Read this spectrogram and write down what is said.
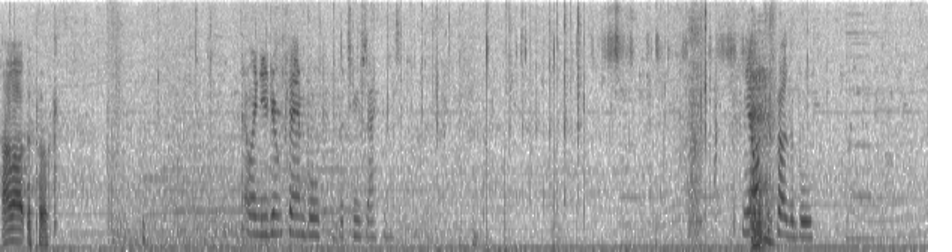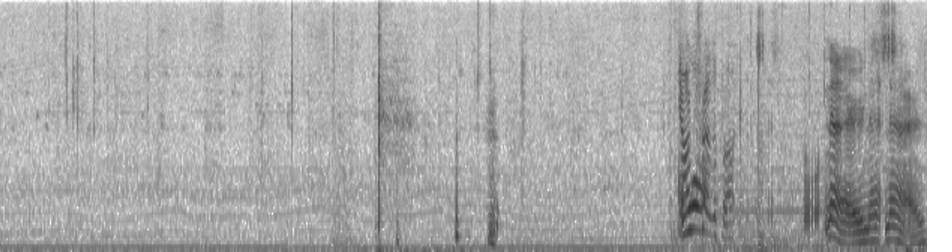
I like the puck. And when you don't play in ball for two seconds. Yeah, I prefer the ball. What? prefer the. No, no, no.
